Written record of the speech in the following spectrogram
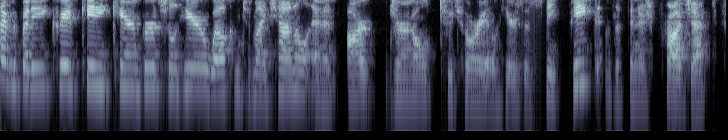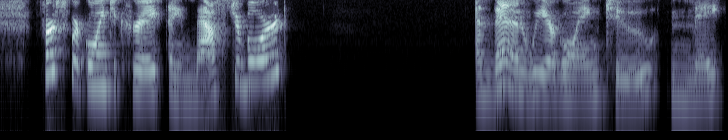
Hi everybody, Creative Kady Karen Burchill here. Welcome to my channel and an art journal tutorial. Here's a sneak peek of the finished project. First, we're going to create a masterboard and then we are going to make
